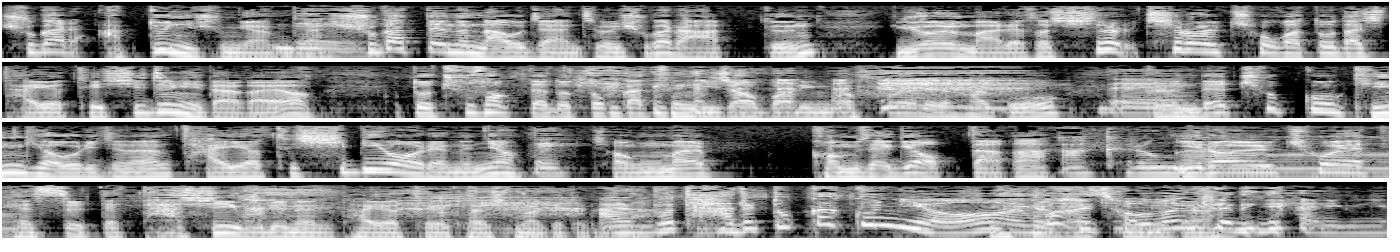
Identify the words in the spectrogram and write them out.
휴가를 앞둔 중요합니다. 네. 휴가 때는 나오지 않지만 휴가를 앞둔 6월 말에서 7월, 7월 초가 또다시 다이어트 시즌이다가요. 또 추석 때도 똑같은 잊어버림과 후회를 하고 네. 그런데 춥고 긴 겨울이 지난 다이어트 12월에는요. 네. 정말 검색이 없다가 아, 1월 초에 됐을 때 다시 우리는 다이어트를 결심하게 됩니다. 아, 뭐 다들 똑같군요. 네, 뭐 저만 그러는 게 아니군요.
